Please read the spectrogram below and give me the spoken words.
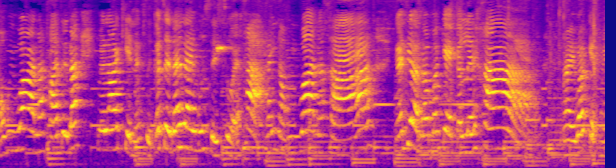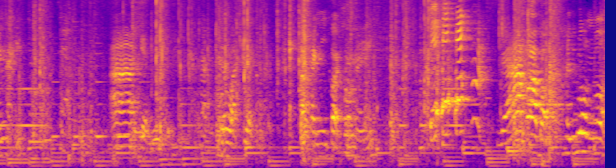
น้องวิว่านะคะ จะได้เวลาเขียนหนังสือก็จะได้ลายมือสวยๆค่ะ ให้น้องวิว่านะคะงั้นเดี๋ยวเรามาแกะกันเลยค่ะนายว่าแกะไปไหนอ่าแกะเลยนะเดี๋ยววัดแกะทางนี้ก่อนใช่ไหมยากอะบอกให้ร่วงเลย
